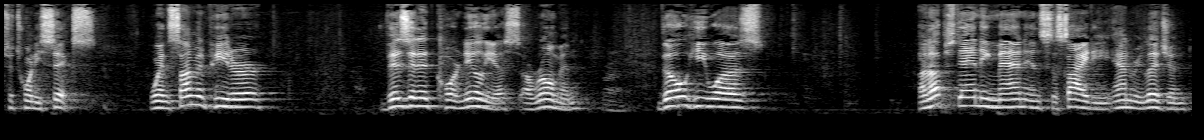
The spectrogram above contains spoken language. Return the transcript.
to 26. When Simon Peter visited Cornelius, a Roman, Right. though he was an upstanding man in society and religion,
